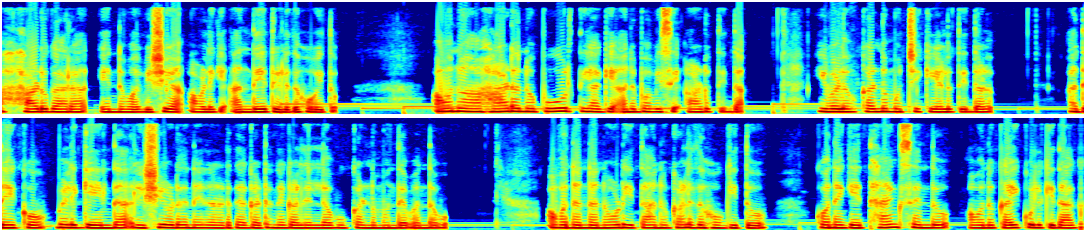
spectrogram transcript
ಹಾಡುಗಾರ ಎನ್ನುವ ವಿಷಯ ಅವಳಿಗೆ ಅಂದೇ ತಿಳಿದು ಹೋಯಿತು. ಅವನು ಆ ಹಾಡನ್ನು ಪೂರ್ತಿಯಾಗಿ ಅನುಭವಿಸಿ ಆಡುತ್ತಿದ್ದ ಇವಳು ಕಣ್ಣು ಮುಚ್ಚಿ ಕೇಳುತ್ತಿದ್ದಳು. ಅದೇಕೋ, ಬೆಳಿಗ್ಗೆಯಿಂದ ರಿಷಿಯೊಡನೆ ನಡೆದ ಘಟನೆಗಳೆಲ್ಲವೂ ಕಣ್ಣು ಮುಂದೆ ಬಂದವು. ಅವನನ್ನು ನೋಡಿ ತಾನು ಕಳೆದು ಹೋಗಿದ್ದು. ಕೊನೆಗೆ ಥ್ಯಾಂಕ್ಸ್ ಎಂದು ಅವನು ಕೈ ಕುಲುಕಿದಾಗ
